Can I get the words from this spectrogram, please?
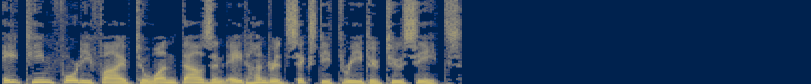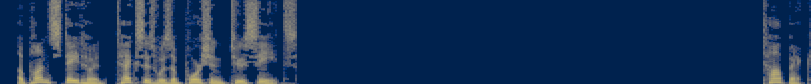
1845 to 1863 to 2 seats. Upon statehood, Texas was apportioned 2 seats. Topic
